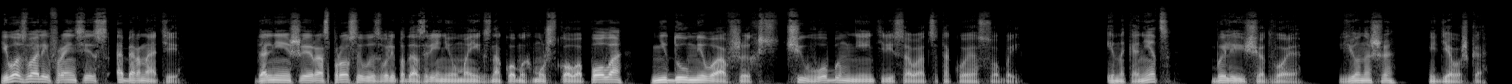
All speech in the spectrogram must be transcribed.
Его звали Фрэнсис Абернати — Дальнейшие расспросы вызвали подозрения у моих знакомых мужского пола, недоумевавших, с чего бы мне интересоваться такой особой. И, наконец, были еще двое — юноша и девушка.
